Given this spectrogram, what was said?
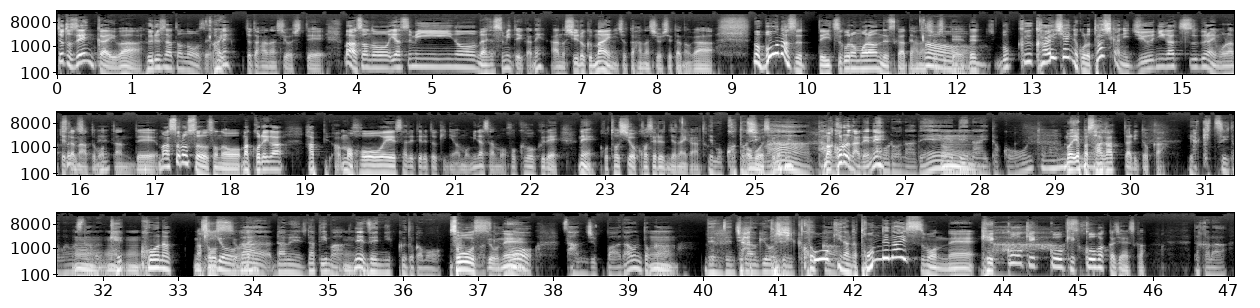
ちょっと前回は、ふるさと納税のね、はい。ちょっと話をして、まあ、その、休みの、まあ休みというかね、あの、収録前にちょっと話をしてたのが、まあ、ボーナスっていつ頃もらうんですかって話をしてて、で、僕、会社員の頃、確かに12月ぐらいにもらってたなと思ったんで、まあ、そろそろその、まあ、これが発表、もう放映されてる時にはもう皆さんもホクホクで、ね、こう、年を越せるんじゃないかなと。でも今年は、多分まあコロナでね。コロナでうん出ないとこ多いと思います、ね。まあ、やっぱ下がったりとか。いや、きついと思います、多分。うんうんうん結構な企業。がダメージ。だって今うんね、全日空とかも。そうっすよね。。30%ダウンとうんか、全然違う業種行くとか。飛行機なんか飛んでないっすもんね。結ー構、結構、結構ばっかじゃないですか。だから、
